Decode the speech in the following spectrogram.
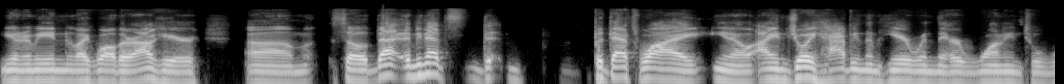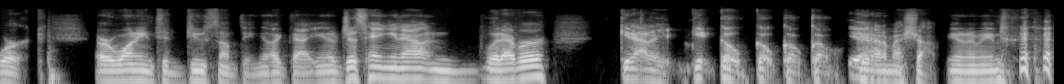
you know what i mean like while they're out here. Um so that i mean that's th- but that's why you know i enjoy having them here when they're wanting to work or wanting to do something like that you know just hanging out and whatever get out of here get go go go go get out of my shop you know what i mean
